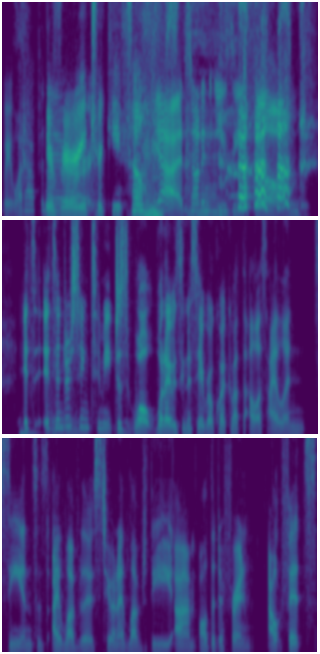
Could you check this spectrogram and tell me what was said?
wait, what happened? They're there? very Or- tricky films. Yeah, it's not an easy film. It's it's interesting to me. Just well, what I was going to say real quick about the Ellis Island scenes is I loved those too, and I loved the um all the different outfits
